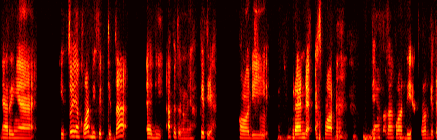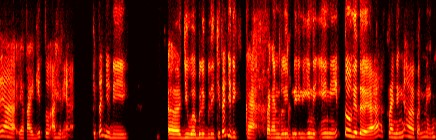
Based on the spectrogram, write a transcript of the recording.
nyarinya itu yang keluar di feed kita eh di apa itu namanya feed ya? Kalau di beranda explore. Yang bakal keluar di explore kita ya ya kayak gitu. Akhirnya kita jadi uh, jiwa beli-beli kita jadi kayak pengen beli-beli ini ini ini itu gitu ya. Keranjangnya sampai penuh.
